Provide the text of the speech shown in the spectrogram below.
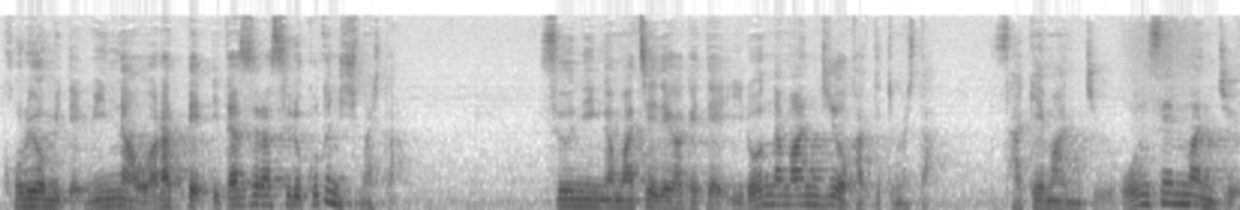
これを見てみんなを笑っていたずらすることにしました。数人が町へ出かけていろんなまんじゅうを買ってきました。酒まんじゅう温泉まんじゅう。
